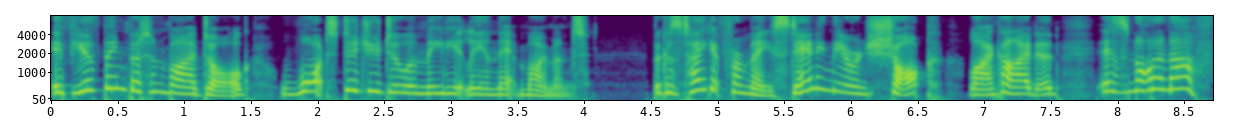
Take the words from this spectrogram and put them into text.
if you've been bitten by a dog, what did you do immediately in that moment? Because take it from me, standing there in shock, like I did, is not enough.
